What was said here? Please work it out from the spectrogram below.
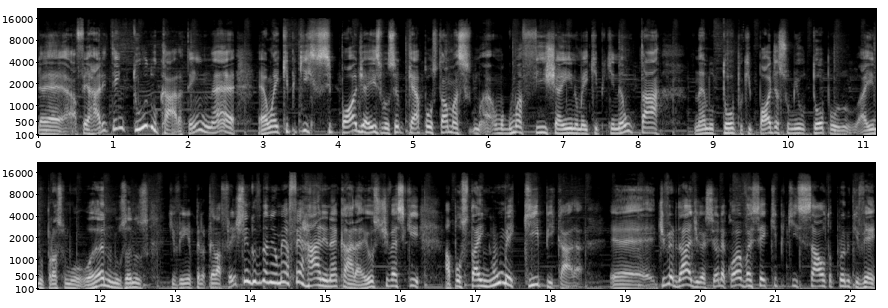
é, a Ferrari tem tudo, cara. Tem, né? É uma equipe que se pode aí, se você quer apostar uma, alguma ficha aí numa equipe que não tá né, no topo, que pode assumir o topo aí no próximo ano, nos anos que vem pela frente, sem dúvida nenhuma é a Ferrari, né, cara? Eu se tivesse que apostar em uma equipe, cara, É, de verdade, Garcia, olha, qual vai ser a equipe que salta pro ano que vem?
